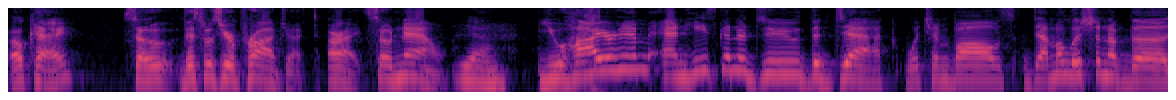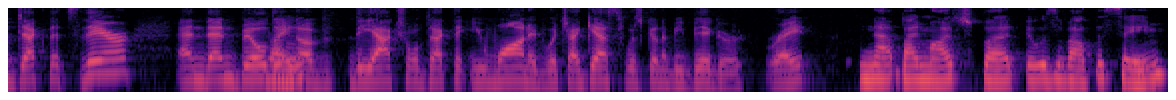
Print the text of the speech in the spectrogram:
Okay. So this was your project. All right. So now Yeah. you hire him, and he's going to do the deck, which involves demolition of the deck that's there and then building Right. of the actual deck that you wanted, which I guess was going to be bigger, right? Not by much, but it was about the same.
